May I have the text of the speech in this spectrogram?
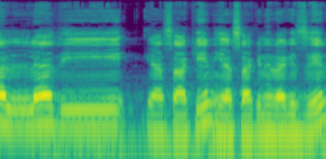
আল্লাদি ইয়া সাকিন ইয়া সাকিনের আগে জের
